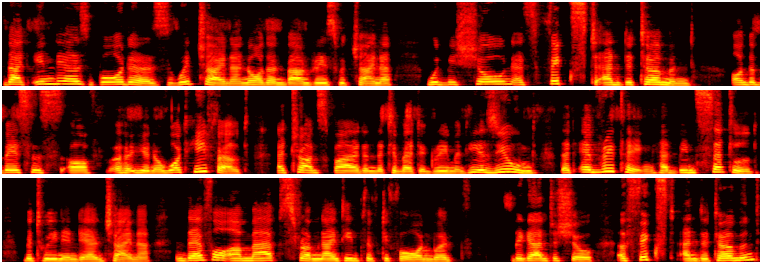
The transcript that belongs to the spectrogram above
that India's borders with China, northern boundaries with China, would be shown as fixed and determined on the basis of uh, you know what he felt had transpired in the Tibet agreement. He assumed that everything had been settled between India and China and therefore our maps from 1954 onwards began to show a fixed and determined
